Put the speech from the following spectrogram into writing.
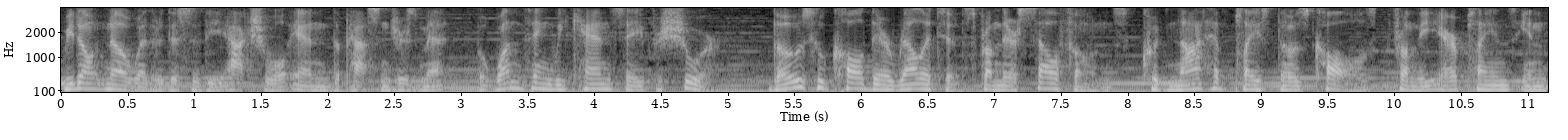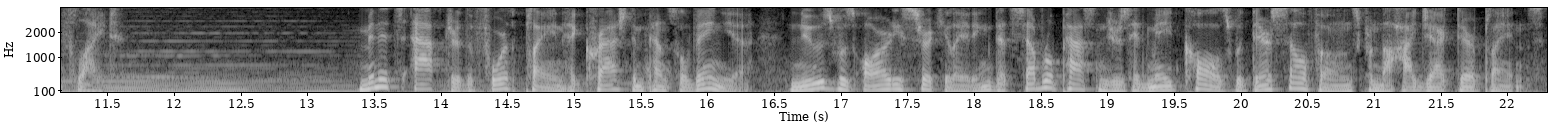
We don't know whether this is the actual end the passengers met, but one thing we can say for sure those who called their relatives from their cell phones could not have placed those calls from the airplanes in flight. Minutes after the fourth plane had crashed in Pennsylvania, news was already circulating that several passengers had made calls with their cell phones from the hijacked airplanes.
